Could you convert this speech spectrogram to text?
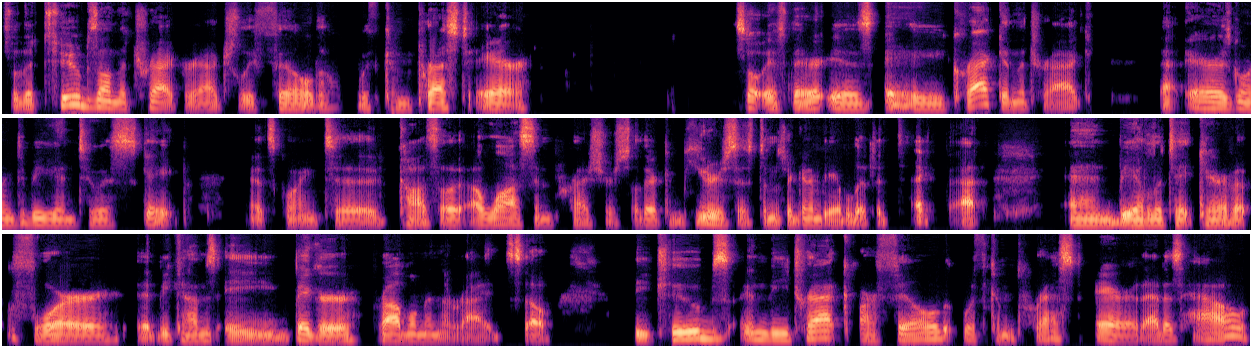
So the tubes on the track are actually filled with compressed air. So if there is a crack in the track, that air is going to begin to escape. It's going to cause a, a loss in pressure. So their computer systems are going to be able to detect that and be able to take care of it before it becomes a bigger problem in the ride. So the tubes in the track are filled with compressed air. That is how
